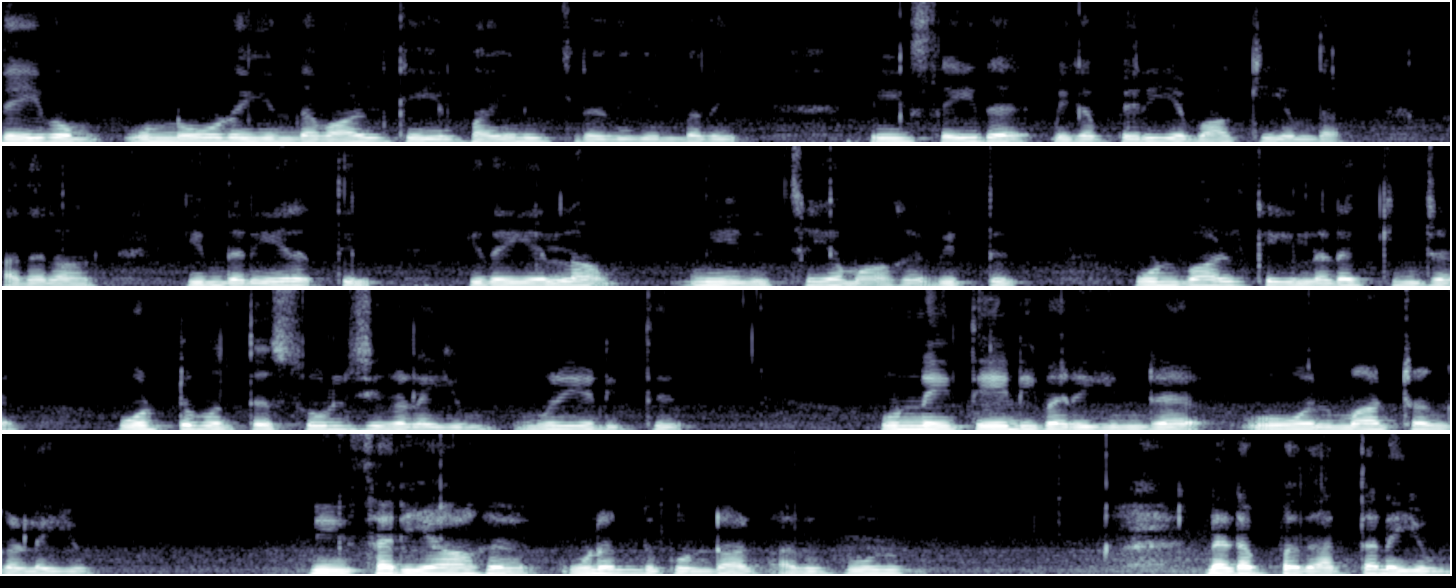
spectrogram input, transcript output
தெய்வம் உன்னோடு இந்த வாழ்க்கையில் பயணிக்கிறது என்பதை நீ செய்த மிகப்பெரிய பாக்கியம்தான். அதனால் இந்த நேரத்தில் இதையெல்லாம் நீ நிச்சயமாக விட்டு உன் வாழ்க்கையில் நடக்கின்ற ஒட்டுமொத்த சூழ்ச்சிகளையும் முறியடித்து உன்னை தேடி வருகின்ற ஒவ்வொரு மாற்றங்களையும் நீ சரியாக உணர்ந்து கொண்டால் அது போதும். நடப்பது அத்தனையும்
